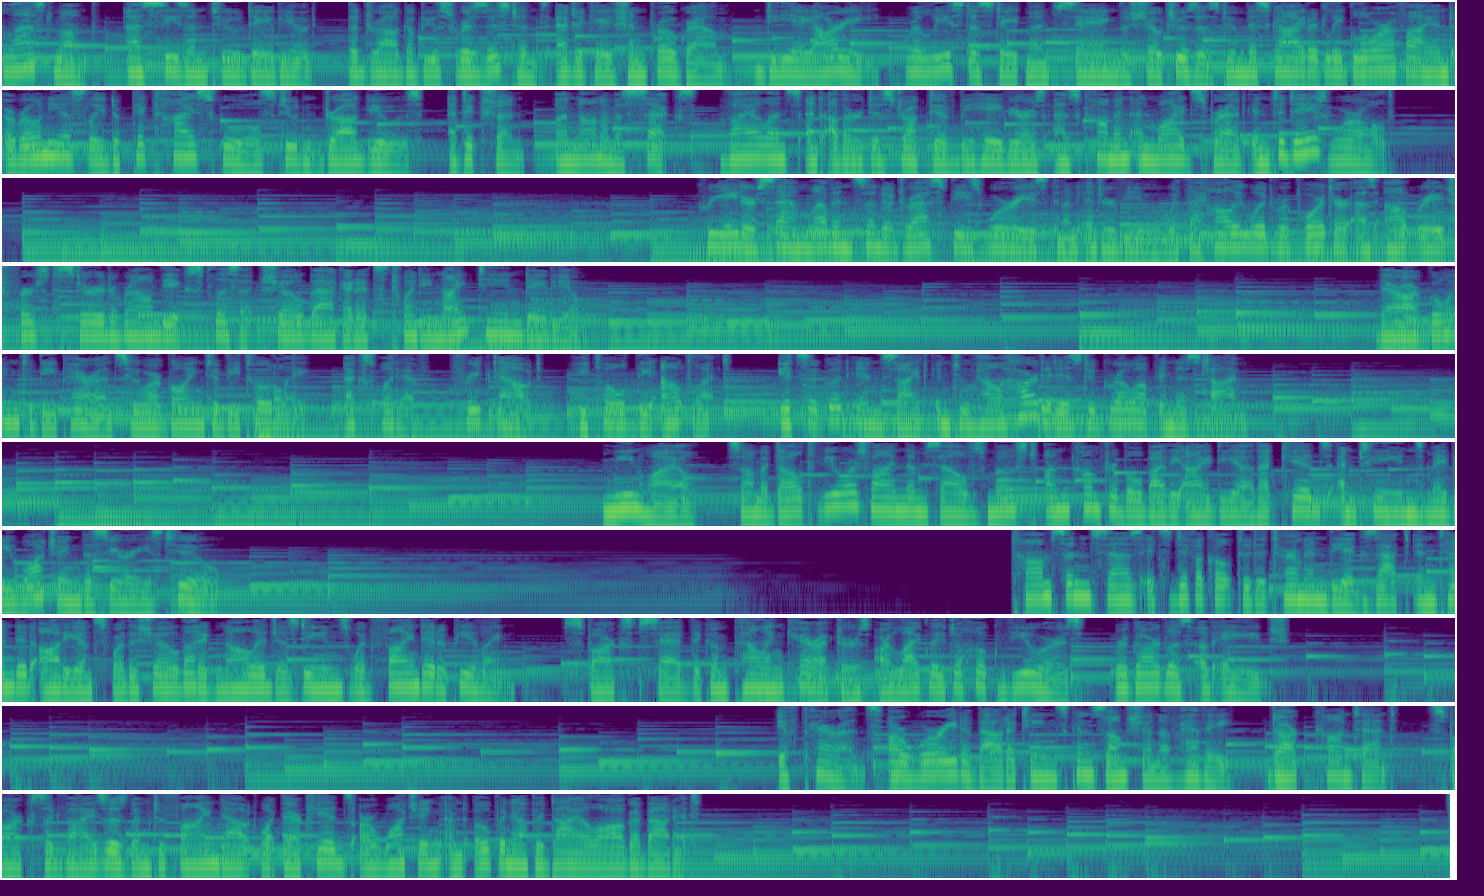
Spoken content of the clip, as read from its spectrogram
Last month, as season 2 debuted, the Drug Abuse Resistance Education Program, DARE, released a statement saying the show chooses to misguidedly glorify and erroneously depict high school student drug use, addiction, anonymous sex, violence and other destructive behaviors as common and widespread in today's world. Creator Sam Levinson addressed these worries in an interview with The Hollywood Reporter as outrage first stirred around the explicit show back at its 2019 debut. There are going to be parents who are going to be totally, expletive, freaked out, he told the outlet. It's a good insight into how hard it is to grow up in this time. Meanwhile, some adult viewers find themselves most uncomfortable by the idea that kids and teens may be watching the series too. Thompson says it's difficult to determine the exact intended audience for the show but acknowledges teens would find it appealing. Sparks said the compelling characters are likely to hook viewers, regardless of age. If parents are worried about a teen's consumption of heavy, dark content, Sparks advises them to find out what their kids are watching and open up a dialogue about it.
